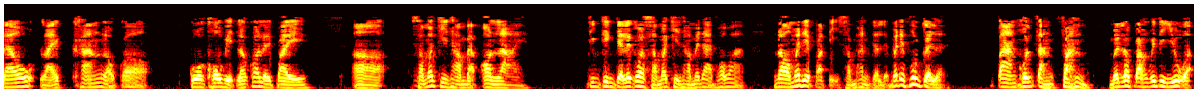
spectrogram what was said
แล้วหลายครั้งเราก็กลัวโควิดเราก็เลยไปสามัคคีธรรมแบบออนไลน์ จริง ๆ จะเรียกว่าสามัคคีธรรมไม่ได้ เพราะว่าเราไม่ได้ปฏิสัมพันธ์กันเลย ไม่ได้พูดกันเลย ต่างคนต่างฟัง เหมือนเราฟังวิทยุอะ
